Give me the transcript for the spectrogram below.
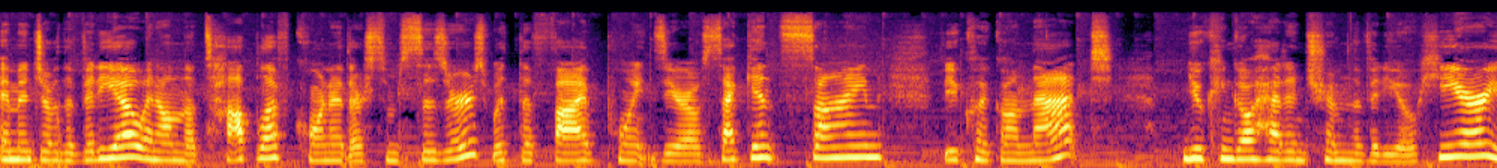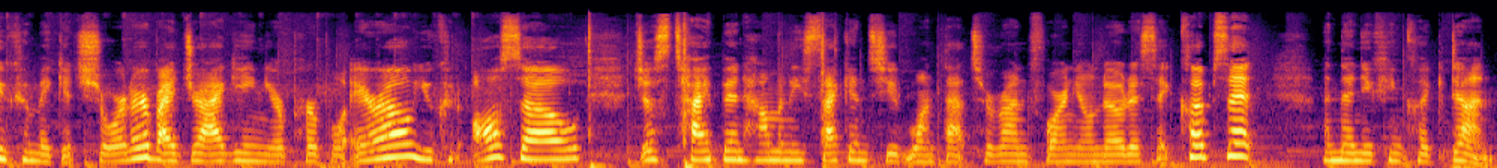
image of the video and on the top left corner there's some scissors with the 5.0 seconds sign. If you click on that, you can go ahead and trim the video here. You can make it shorter by dragging your purple arrow. You could also just type in how many seconds you'd want that to run for and you'll notice it clips it and then you can click done.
